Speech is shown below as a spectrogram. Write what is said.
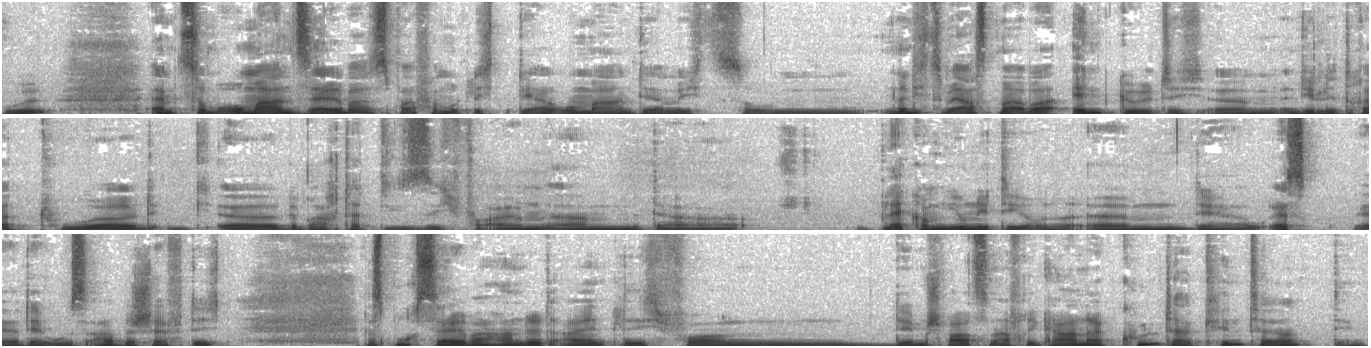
cool. Ähm, zum Roman selber, es war vermutlich der Roman, der mich zum, na nicht zum ersten Mal, aber endgültig ähm, in die Literatur äh, gebracht hat, die sich vor allem ähm, mit der Black Community und ähm, der US, äh, der USA beschäftigt. Das Buch selber handelt eigentlich von dem schwarzen Afrikaner Kunta Kinte, den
